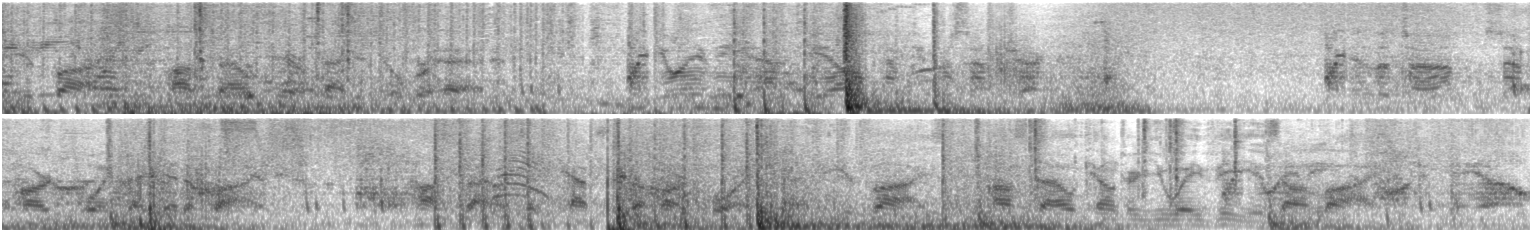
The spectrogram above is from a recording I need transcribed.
Be advised, hostile care package overhead. UAV MTL 50% check. In the turn, set Hard point identified. Hostiles have captured the hard point. Be advised, hostile counter UAV is online. KO.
